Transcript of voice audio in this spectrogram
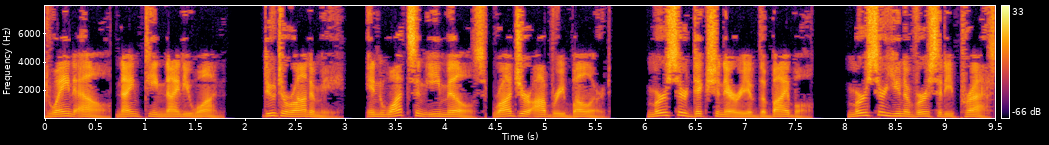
Duane L. 1991. Deuteronomy. In Watson E. Mills, Roger Aubrey Bullard. Mercer Dictionary of the Bible. Mercer University Press.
